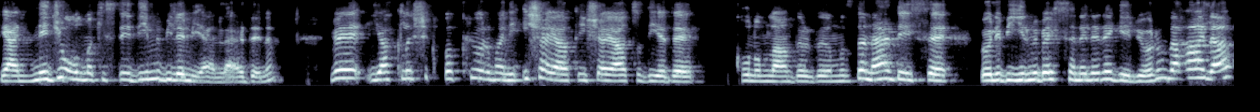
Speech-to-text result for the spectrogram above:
Yani neci olmak istediğimi bilemeyenlerdenim. Ve yaklaşık bakıyorum hani iş hayatı iş hayatı diye de konumlandırdığımızda neredeyse böyle bir 25 senelere geliyorum ve hala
